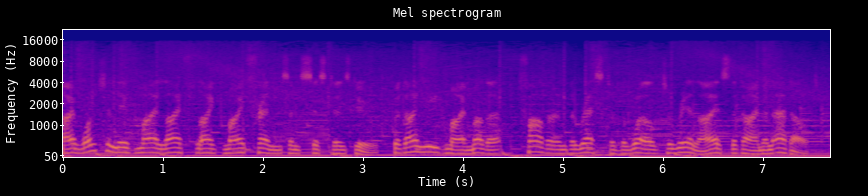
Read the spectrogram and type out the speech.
I want to live my life like my friends and sisters do, but I need my mother, father and the rest of the world to realize that I'm an adult.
